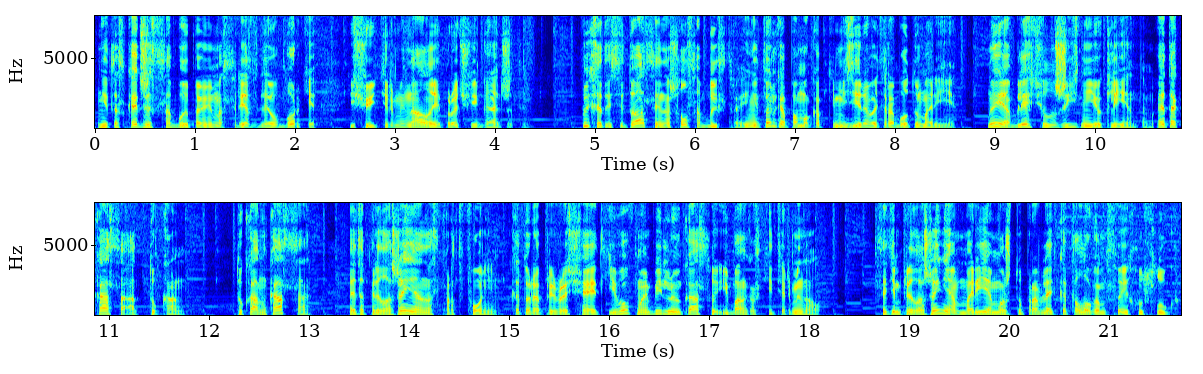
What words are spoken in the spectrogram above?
Не таскать же с собой помимо средств для уборки еще и терминалы и прочие гаджеты. Выход из ситуации нашелся быстро и не только помог оптимизировать работу Марии, но и облегчил жизнь ее клиентам. Это касса от Тукан. Тукан Касса – это приложение на смартфоне, которое превращает его в мобильную кассу и банковский терминал. С этим приложением Мария может управлять каталогом своих услуг,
